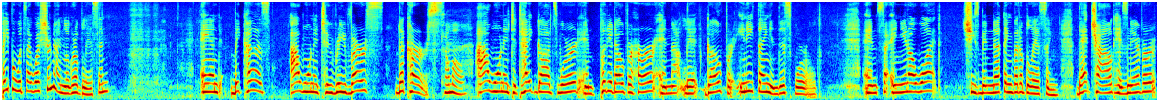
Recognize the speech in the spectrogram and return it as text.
People would say, What's your name, little girl? Blessing. And because I wanted to reverse the curse. Come on. I wanted to take God's word and put it over her and not let go for anything in this world. And so and you know what? She's been nothing but a blessing. That child has never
